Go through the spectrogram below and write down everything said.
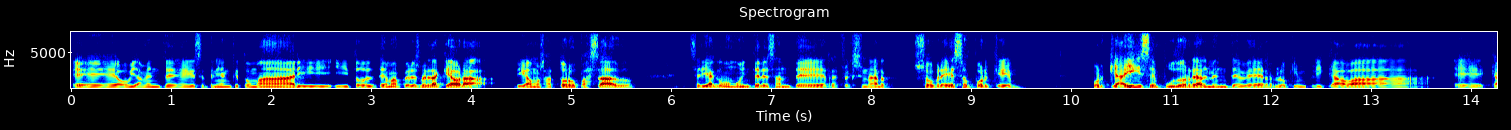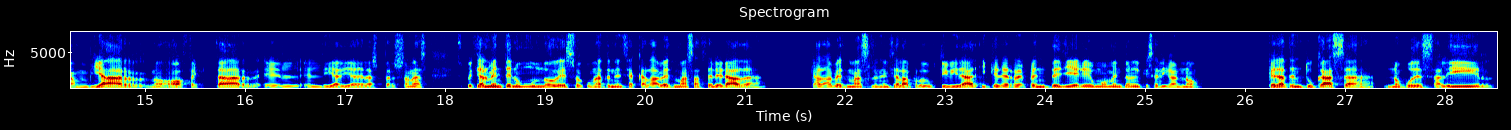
eh, obviamente que se tenían que tomar y, todo el tema, pero es verdad que ahora digamos, a toro pasado, sería como muy interesante reflexionar sobre eso porque, porque ahí se pudo realmente ver lo que implicaba eh, cambiar ¿no? o afectar el, día a día de las personas, especialmente en un mundo eso, con una tendencia cada vez más acelerada, cada vez más tendencia a la productividad y que de repente llegue un momento en el que se diga, no, quédate en tu casa, no puedes salir,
